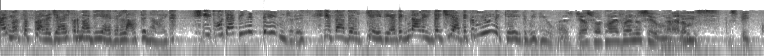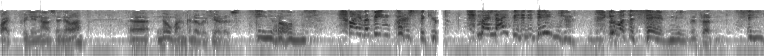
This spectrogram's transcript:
I must apologize for my behavior last night. It would have been dangerous if Abel Katie had acknowledged that she had to communicate with you. That's just what my friend assumed, Uh, madam. Please speak quite freely now, Senora. Uh, no one can overhear us. Signor Holmes, I am being persecuted. My life is in danger. You must save me. You've been threatened. See,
